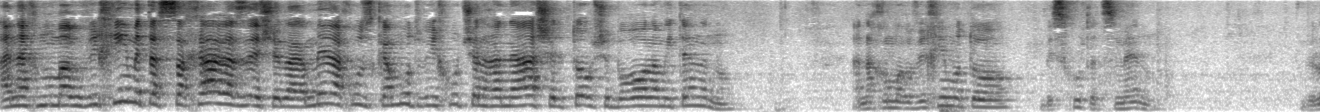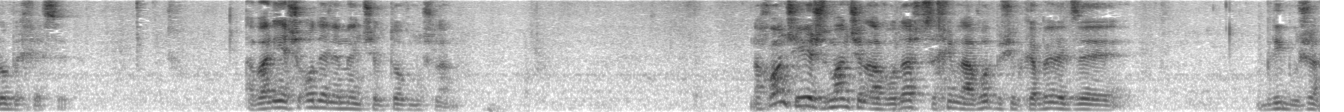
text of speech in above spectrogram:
אנחנו מרוויחים את השכר הזה של ה-100% כמות ואיכות של הנאה של טוב שבורא העולם ייתן לנו. אנחנו מרוויחים אותו בזכות עצמנו, ולא בחסד. אבל יש עוד אלמנט של טוב מושלם. נכון שיש זמן של עבודה שצריכים לעבוד בשביל לקבל את זה בלי בושה.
